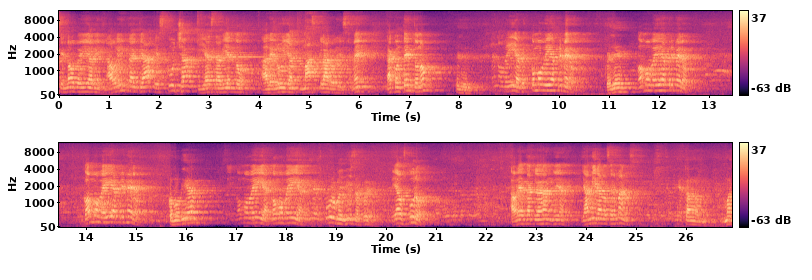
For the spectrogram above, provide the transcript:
que no veía bien. Ahorita ya escucha y ya está viendo, aleluya, más claro, dice. Amén. ¿Está contento, no? sí. Ya no veía. ¿Cómo veía primero? ¿Cómo veía primero? ¿Cómo veía primero? Como vía, ¿Cómo veía? ¿Cómo veía? oscuro mi vista fue. Veía oscuro. Ahora ya está aclarando ya. Ya mira a los hermanos. Ya están más,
